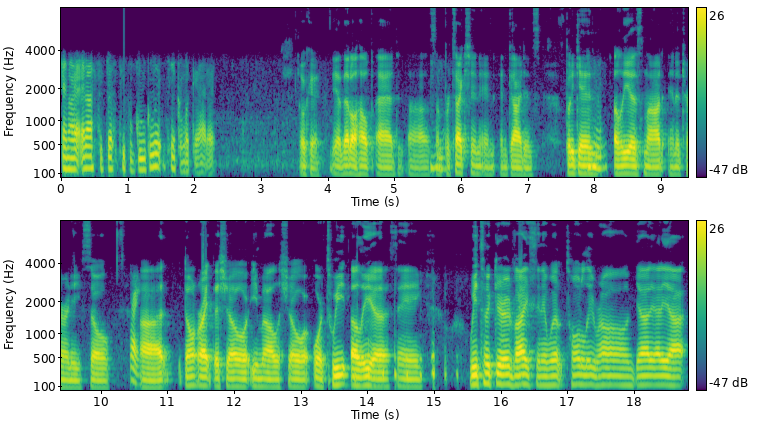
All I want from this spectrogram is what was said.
And I and I suggest people Google it and take a look at it. Okay, yeah, that'll help add uh, some mm-hmm. protection and, and guidance. But again, mm-hmm. Aliah is not an attorney, so right. uh, don't write the show or email the show or, or tweet Aliah saying, "We took your advice and it went totally wrong." Yada yada yada.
